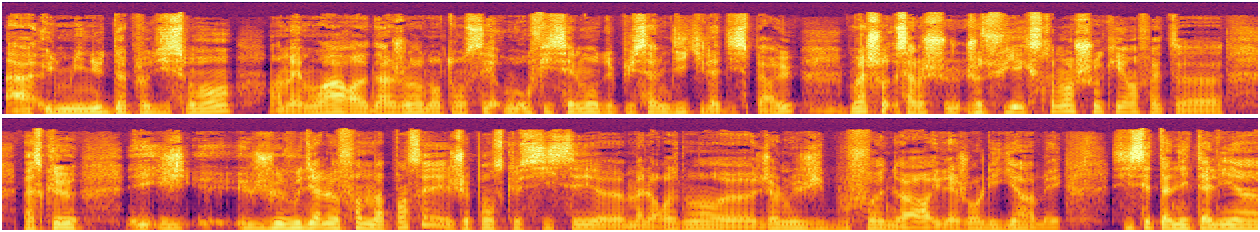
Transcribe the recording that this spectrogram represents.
à une minute d'applaudissement en mémoire d'un joueur dont on sait officiellement depuis samedi qu'il a disparu. Mmh. Moi, je, ça, je, suis extrêmement choqué en fait, euh, parce que je vais vous dire le fond de ma pensée. Je pense que si c'est euh, malheureusement euh, Gianluigi Buffon, alors il a joué en Ligue 1, mais si c'est un Italien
